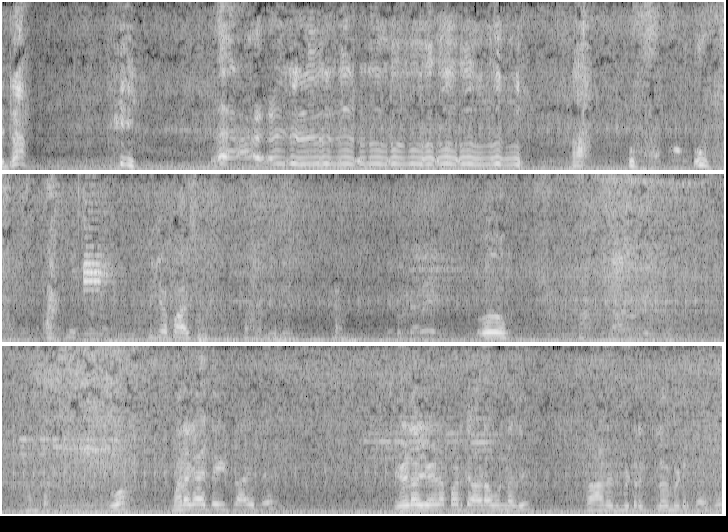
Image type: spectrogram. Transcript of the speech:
ఎట్రా ఫాస్ట్ ఓ. ఓ మనకైతే ఇట్లా అయితే ఏడ ఏడ పడితే ఆడ ఉన్నది. ఫైవ్ హండ్రెడ్ మీటర్ కిలోమీటర్కి అయితే.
